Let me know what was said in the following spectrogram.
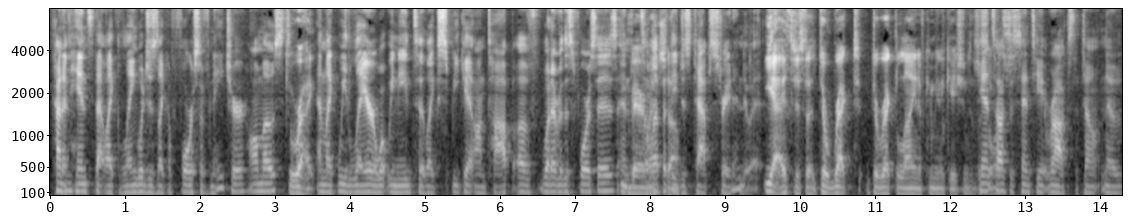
kind of mm-hmm. hints that like language is like a force of nature almost. Right. And like we layer what we need to like speak it on top of whatever this force is, and Very telepathy so. just taps straight into it. Yeah, it's just a direct direct line of communication to the Can't source. talk to sentient rocks that don't know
